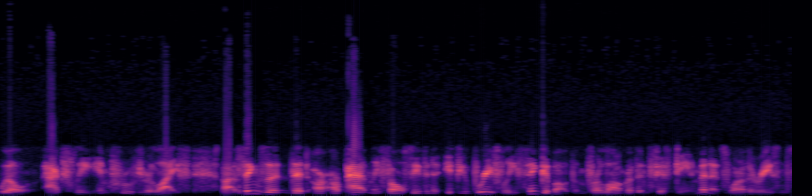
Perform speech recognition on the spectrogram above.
will actually improve your life. Uh, things that that are, are patently false, even if you briefly think about them for longer than 15 minutes. One of the reasons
